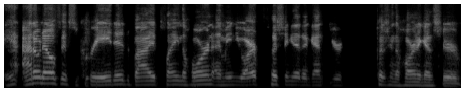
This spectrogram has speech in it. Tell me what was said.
yeah i don't know if it's created by playing the horn i mean you are pushing it against you're pushing the horn against your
